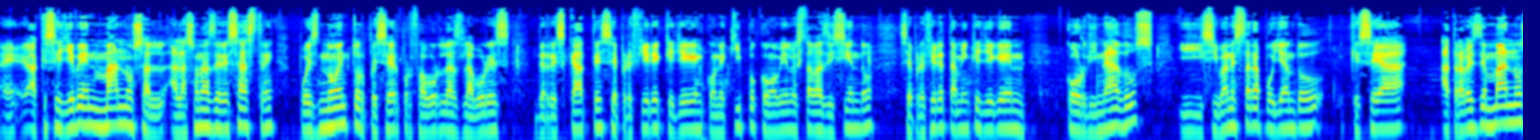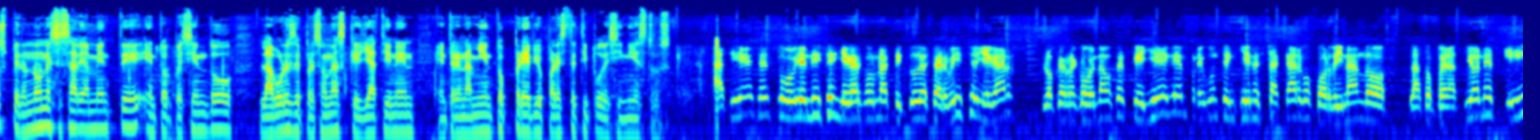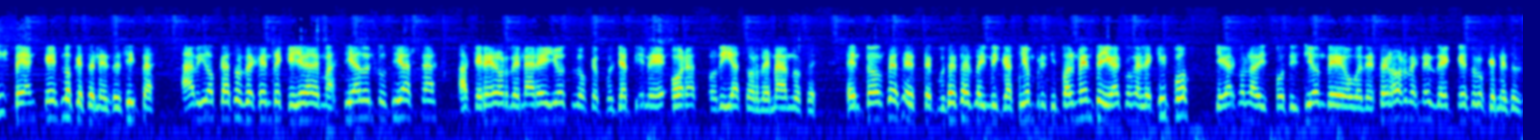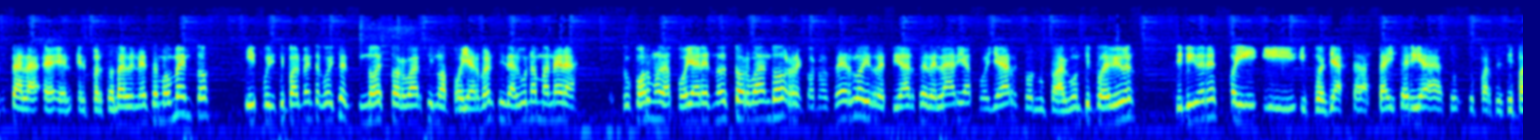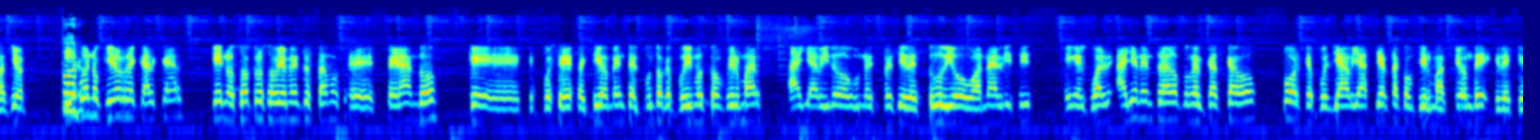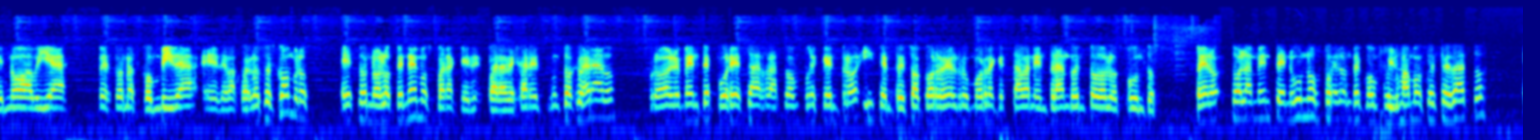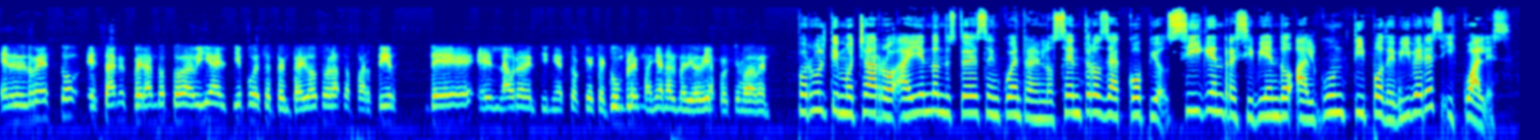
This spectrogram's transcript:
eh, a que se lleven manos a las zonas de desastre, pues no entorpecer, por favor, las labores de rescate. Se prefiere que lleguen con equipo, como bien lo estabas diciendo. Se prefiere también que lleguen coordinados y si van a estar apoyando, que sea a través de manos, pero no necesariamente entorpeciendo labores de personas que ya tienen entrenamiento previo para este tipo de siniestros. Así es, es como bien dicen, llegar con una actitud de servicio, llegar, lo que recomendamos es que lleguen, pregunten quién está a cargo coordinando las operaciones y vean qué es lo que se necesita. Ha habido casos de gente que llega demasiado entusiasta a querer ordenar ellos lo que pues ya tiene horas o días ordenándose. Entonces, este pues esa es la indicación principalmente, llegar con el equipo, llegar con la disposición de obedecer órdenes de qué es lo que necesita el, el, personal en ese momento y principalmente, como dices, no estorbar, sino apoyar, ver si de alguna manera su forma de apoyar es no estorbando, reconocerlo y retirarse del área, apoyar con, algún tipo de víveres, víveres y, y, pues ya hasta, ahí sería su, participación. Y bueno, quiero recalcar que nosotros obviamente estamos eh, esperando que, pues efectivamente el punto que pudimos confirmar haya habido una especie de estudio o análisis en el cual hayan entrado con el cascado porque pues ya había cierta confirmación de, de que no había personas con vida eh, debajo de los escombros. Eso no lo tenemos para que para dejar el punto aclarado. Probablemente por esa razón fue que entró y se empezó a correr el rumor de que estaban entrando en todos los puntos. Pero solamente en uno fue donde confirmamos ese dato. En el resto están esperando todavía el tiempo de 72 horas a partir de eh, la hora del siniestro que se cumple mañana al mediodía aproximadamente. Por último, Charro, ahí en donde ustedes se encuentran, en los centros de acopio, ¿siguen recibiendo algún tipo de víveres y cuáles?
